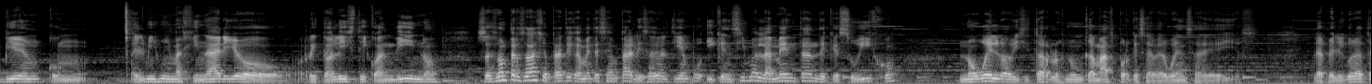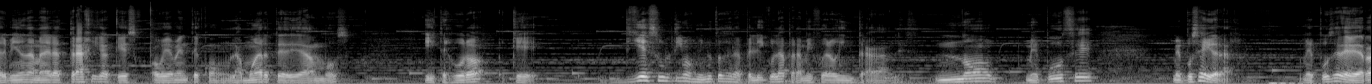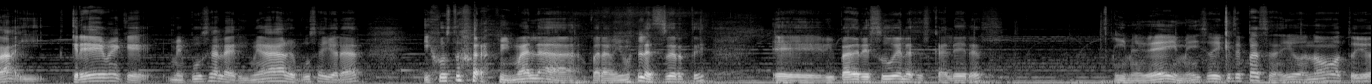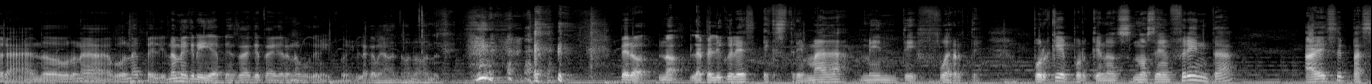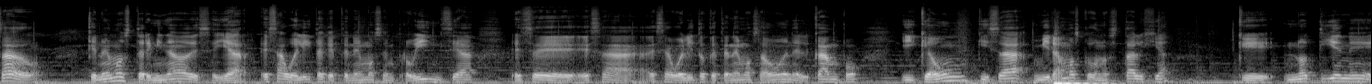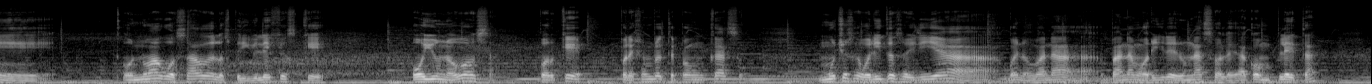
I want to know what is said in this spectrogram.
viven con el mismo imaginario ritualístico andino. O sea, son personas que prácticamente se han paralizado en el tiempo y que encima lamentan de que su hijo no vuelva a visitarlos nunca más porque se avergüenza de ellos. La película termina de una manera trágica que es obviamente con la muerte de ambos. Y te juro que 10 últimos minutos de la película para mí fueron intragables. No me puse, me puse a llorar. Me puse de verdad y créeme que me puse a lagrimear, me puse a llorar. Y justo para mi mala, para mi mala suerte, eh, mi padre sube las escaleras y me ve y me dice, oye, ¿qué te pasa? digo, no, estoy llorando por una, por una peli. No me creía, pensaba que estaba llorando porque mi, la me abandonó. No, Pero no, la película es extremadamente fuerte. ¿Por qué? Porque nos, nos enfrenta a ese pasado que no hemos terminado de sellar. Esa abuelita que tenemos en provincia, ese, esa, ese abuelito que tenemos aún en el campo y que aún quizá miramos con nostalgia que no tiene o no ha gozado de los privilegios que hoy uno goza. ¿Por qué? Por ejemplo, te pongo un caso. Muchos abuelitos hoy día, bueno, van a, van a morir en una soledad completa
